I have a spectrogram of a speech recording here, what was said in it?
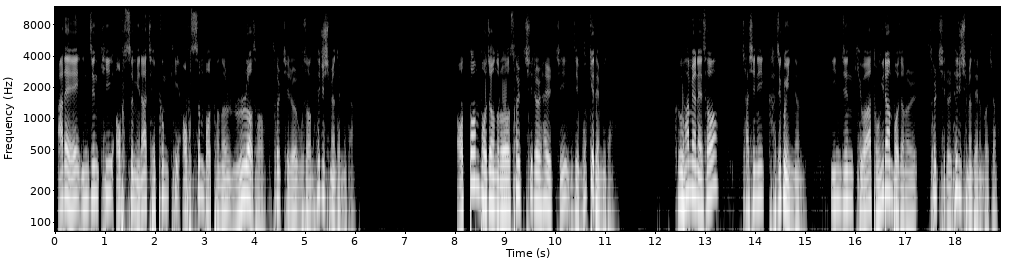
아래에 인증키 없음이나 제품키 없음 버튼을 눌러서 설치를 우선 해주시면 됩니다. 어떤 버전으로 설치를 할지 이제 묻게 됩니다. 그 화면에서 자신이 가지고 있는 인증키와 동일한 버전을 설치를 해주시면 되는 거죠.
